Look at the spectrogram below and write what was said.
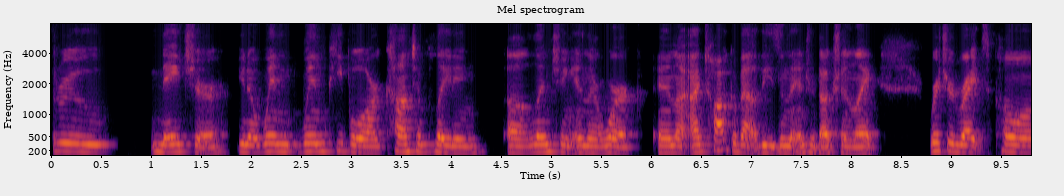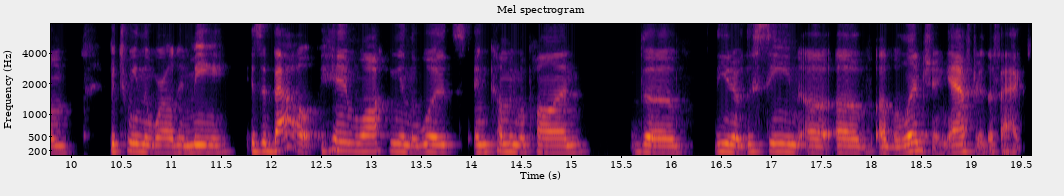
through nature. You know, when when people are contemplating uh, lynching in their work, and I, I talk about these in the introduction. Like Richard Wright's poem "Between the World and Me" is about him walking in the woods and coming upon the you know the scene of of, of a lynching after the fact,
